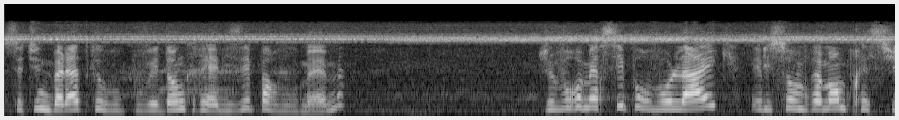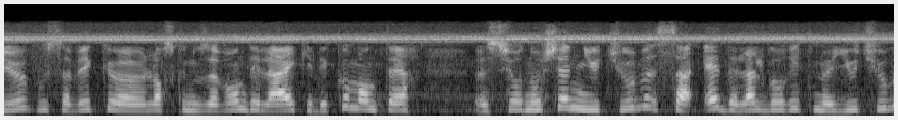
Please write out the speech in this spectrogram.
C'est une balade que vous pouvez donc réaliser par vous-même. Je vous remercie pour vos likes, ils sont vraiment précieux. Vous savez que lorsque nous avons des likes et des commentaires euh, sur nos chaînes YouTube, ça aide l'algorithme YouTube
